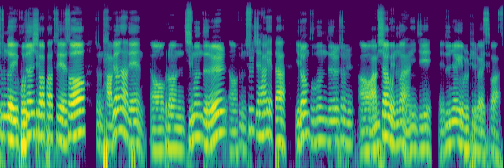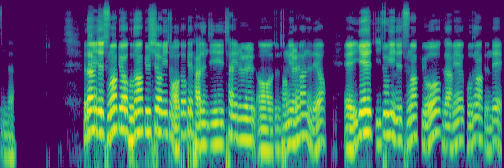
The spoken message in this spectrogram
좀 더 이 고전 시각 파트에서 좀 다변화된 어, 그런 지문들을 어, 좀 출제하겠다 이런 부분들을 좀 어, 암시하고 있는 건 아닌지 눈여겨볼 필요가 있을 것 같습니다. 그다음에 이제 중학교와 고등학교 시험이 좀 어떻게 다른지 차이를 어, 좀 정리를 해봤는데요. 예, 이게 이쪽이 이제 중학교, 그다음에 고등학교인데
